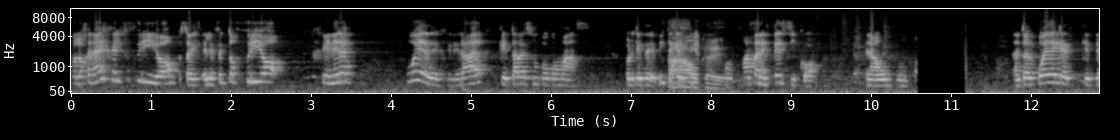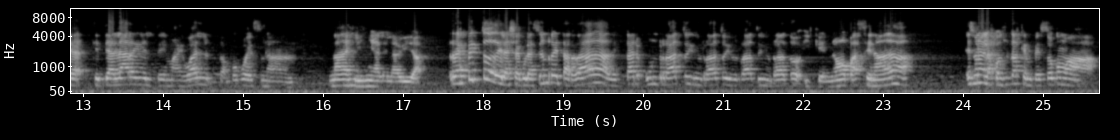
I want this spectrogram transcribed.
por lo general el gel frío, o sea, el, efecto frío genera, puede generar que tardes un poco más. Porque te, viste que Ah, el frío ok. es más anestésico en algún punto. Entonces puede que, que te, que te alargue el tema. Igual tampoco es una. Nada es lineal en la vida. Respecto de la eyaculación retardada, de estar un rato y un rato y un rato y un rato y que no pase nada, es una de las consultas que empezó como a,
